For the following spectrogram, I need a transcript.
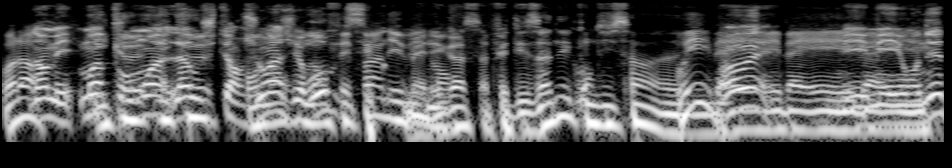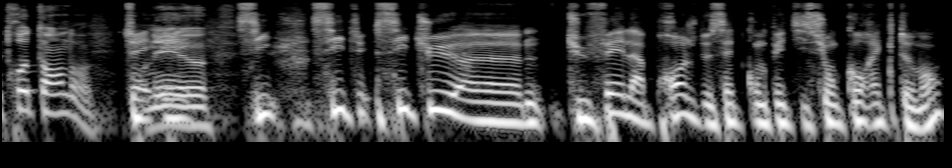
Voilà. Non, mais moi, Et pour que- moi, là où je te rejoins, on Jérôme, fait c'est pas un Mais événement. les gars, ça fait des années qu'on dit ça. euh. Oui, ben, Ouais, ouais. ben, mais, ben, mais on est trop tendre. tu sais, On est, et euh, si si tu si tu euh, tu fais l'approche de cette compétition correctement,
